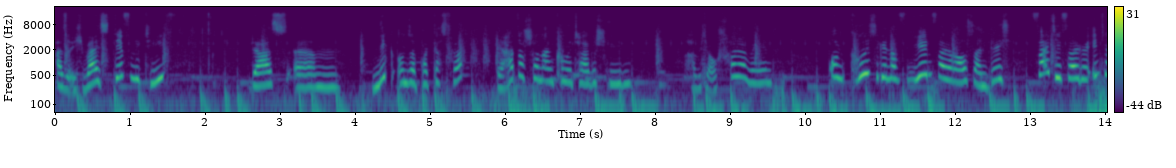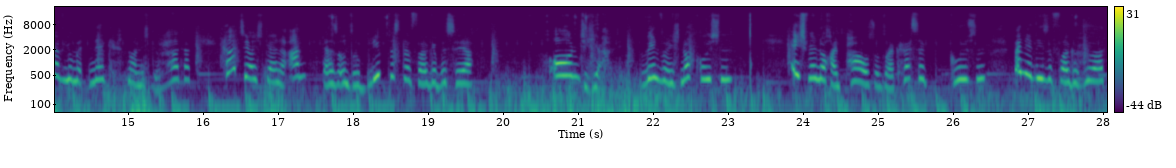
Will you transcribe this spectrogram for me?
Also ich weiß definitiv, dass ähm, Nick unser Podcast hört. Er hat auch schon einen Kommentar geschrieben. Habe ich auch schon erwähnt. Und Grüße gehen auf jeden Fall raus an dich. Falls die Folge Interview mit Nick noch nicht gehört habt, hört sie euch gerne an. Das ist unsere beliebteste Folge bisher. Und ja, wen will ich noch grüßen? Ich will noch ein paar aus unserer Klasse grüßen. Wenn ihr diese Folge hört,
